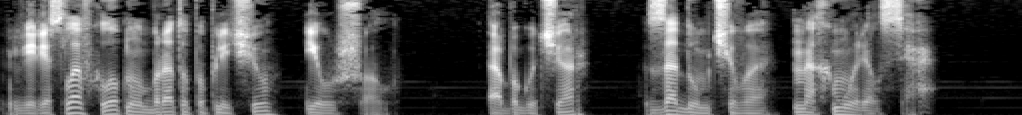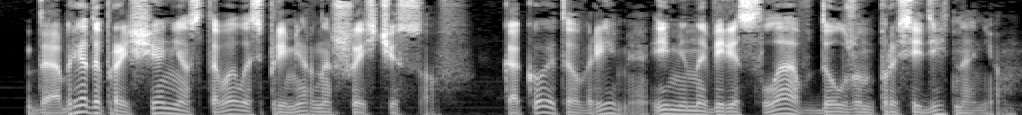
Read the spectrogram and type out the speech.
Вереслав хлопнул брату по плечу и ушел. А Богучар задумчиво нахмурился. До обряда прощания оставалось примерно шесть часов. Какое-то время именно Вереслав должен просидеть на нем.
